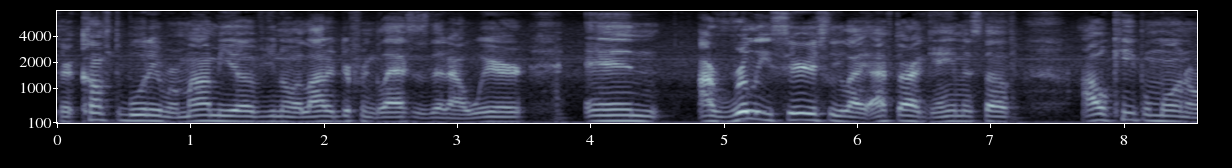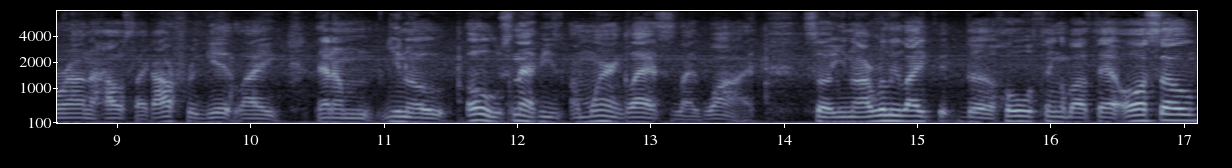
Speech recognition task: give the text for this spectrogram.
they're comfortable. They remind me of, you know, a lot of different glasses that I wear. And I really seriously, like, after I game and stuff, I'll keep them on around the house. Like I'll forget like that I'm, you know, oh snap, he's I'm wearing glasses. Like why? So you know, I really like the, the whole thing about that. Also,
